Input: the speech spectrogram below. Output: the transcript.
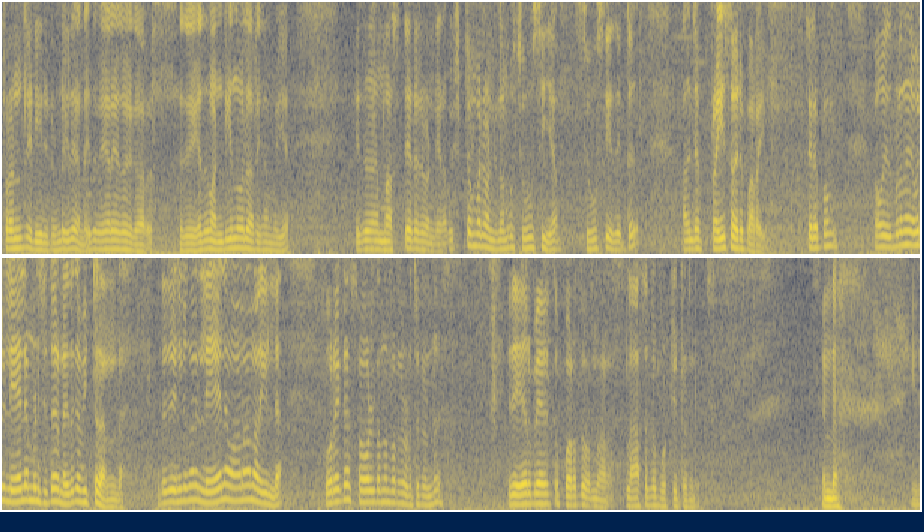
ഫ്രണ്ടിൽ ഇടി ഇട്ടിട്ടുണ്ട് ഇത് കണ്ട? ഇത് വേറെ ഏതോ ഒരു കാറ്? ഇത് ഏത് വണ്ടിയെന്ന് പോലും അറിയാൻ വയ്യ. ഇത് മസ്തയുടെ ഒരു വണ്ടിയാണ്. അപ്പോൾ ഇഷ്ടം പോലെ വണ്ടി നമുക്ക് ചൂസ് ചെയ്യാം. ചൂസ് ചെയ്തിട്ട് അതിന്റെ പ്രൈസ് അവർ പറയും. ചിലപ്പം ഇവിടെ ഇവിടുന്ന് അവർ ലേലം വിളിച്ചിട്ട് കണ്ട? ഇതൊക്കെ വിറ്റതാണ് കണ്ടോ. ഇതൊക്കെ എനിക്ക് ലേലമാണെന്നറിയില്ല കുറേയൊക്കെ സോൾട്ട് എന്ന് പറഞ്ഞ് കൊടുത്തിട്ടുണ്ട്. ഇത് എയർ ബാഗൊക്കെ പുറത്ത് വന്നതാണ്. ഗ്ലാസ്സൊക്കെ പൊട്ടിയിട്ടുണ്ട്. എന്താ? ഇത്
